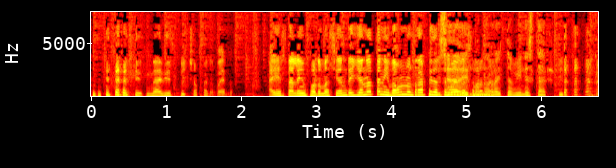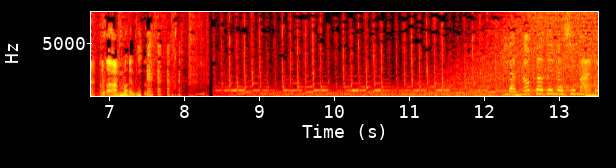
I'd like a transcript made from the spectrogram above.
nadie escuchó, pero bueno. Ahí está la información de Jonathan y vámonos rápido al tema de la semana. También es táctil. Vámonos. La nota de la semana.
